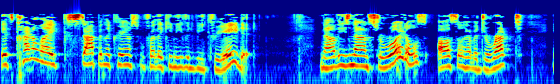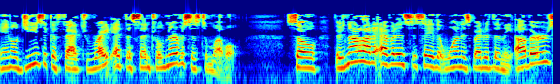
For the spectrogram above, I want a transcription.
It's kind of like stopping the cramps before they can even be created. Now, these nonsteroidals also have a direct analgesic effect right at the central nervous system level. So there's not a lot of evidence to say that one is better than the others,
